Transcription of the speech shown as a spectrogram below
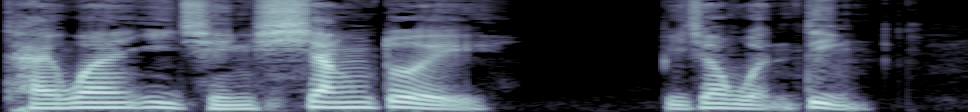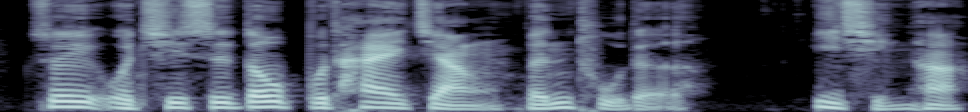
台湾疫情相对比较稳定，所以我其实都不太讲本土的疫情哈。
